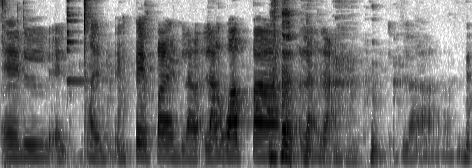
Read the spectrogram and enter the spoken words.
El, el, el, el Pepa, la, la guapa, la, la, la de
